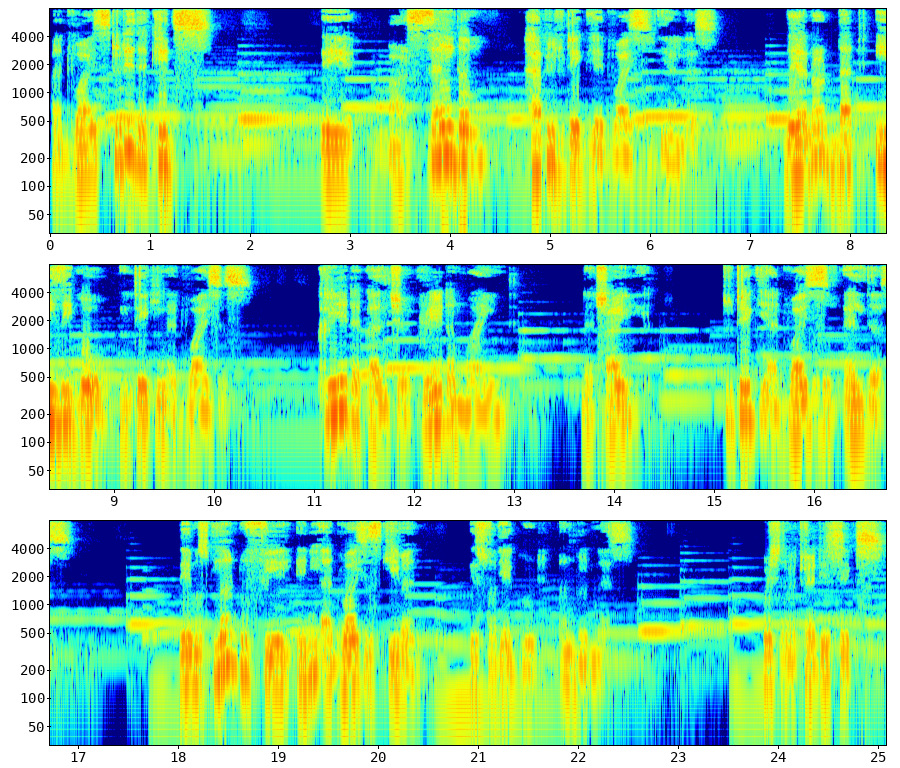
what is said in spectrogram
advice? Today the kids, they are seldom happy to take the advice of the elders. They are not that easy go in taking advices. Create a culture, create a mind in a child to take the advices of elders. They must learn to feel any advice is given is for their good and goodness. Question number 26.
